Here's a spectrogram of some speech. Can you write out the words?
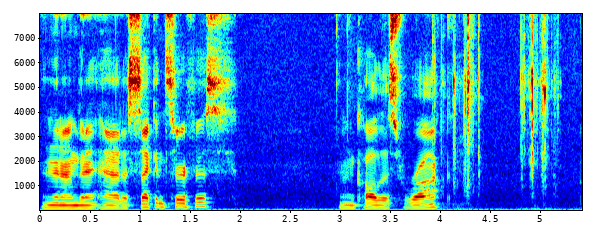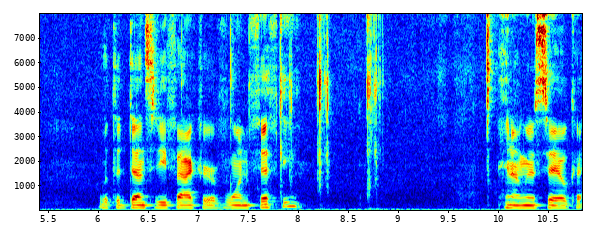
And then I'm going to add a second surface and call this rock with a density factor of 150 and I'm going to say OK.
